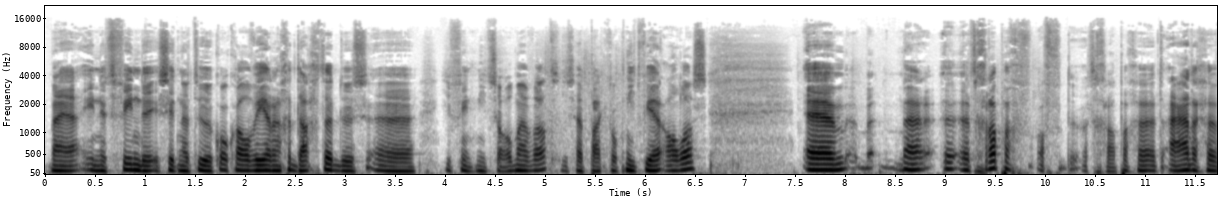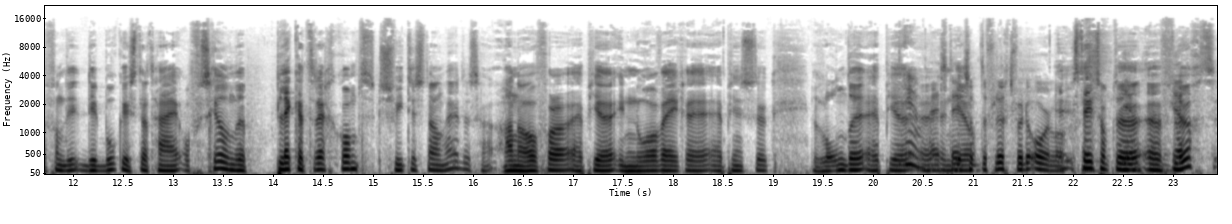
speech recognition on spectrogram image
maar ja, in het vinden zit natuurlijk ook alweer een gedachte. Dus je vindt niet zomaar wat. Dus hij pakt ook niet weer alles. Ehm, maar het grappige, of het grappige, het aardige van dit, dit boek is dat hij op verschillende plekken terechtkomt. Suites dan, hè? dus Hannover heb je, in Noorwegen heb je een stuk, Londen heb je Ja. is een steeds deel. op de vlucht voor de oorlog. Eh, Steeds op de Ja. eh, vlucht.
